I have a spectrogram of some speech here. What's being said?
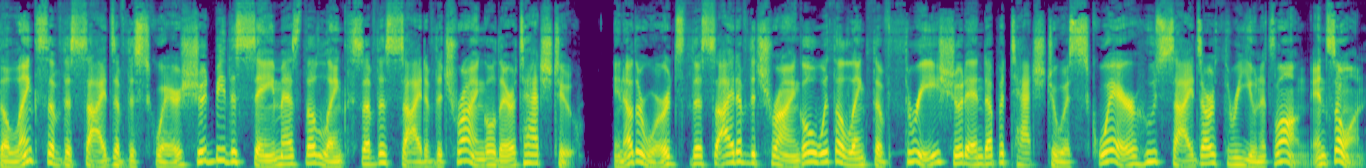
The lengths of the sides of the square should be the same as the lengths of the side of the triangle they're attached to. In other words, the side of the triangle with a length of 3 should end up attached to a square whose sides are 3 units long, and so on.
